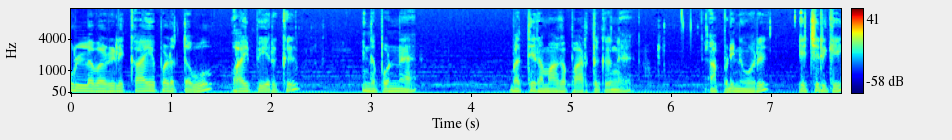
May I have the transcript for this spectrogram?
உள்ளவர்களை காயப்படுத்தவோ வாய்ப்பு இருக்குது இந்த பொண்ணை பத்திரமாக பார்த்துக்குங்க அப்படின்னு ஒரு எச்சரிக்கை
